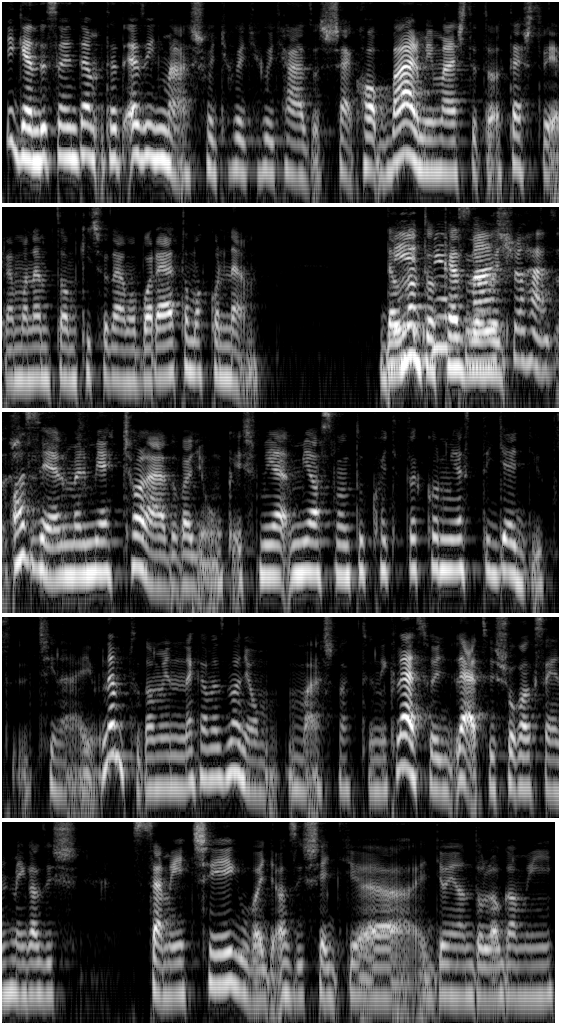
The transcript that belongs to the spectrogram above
Igen, de szerintem tehát ez így más, hogy, hogy, hogy házasság. Ha bármi más, tehát a testvérem, ha nem tudom, kicsodám a barátom, akkor nem. De miért, onnantól kezdve, más hogy a házasság? Azért, mert mi egy család vagyunk, és mi, mi azt mondtuk, hogy hát akkor mi ezt így együtt csináljuk. Nem tudom, én nekem ez nagyon másnak tűnik. Lehet, hogy, lehet, hogy sokak szerint még az is szemétség, vagy az is egy, egy olyan dolog, ami,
